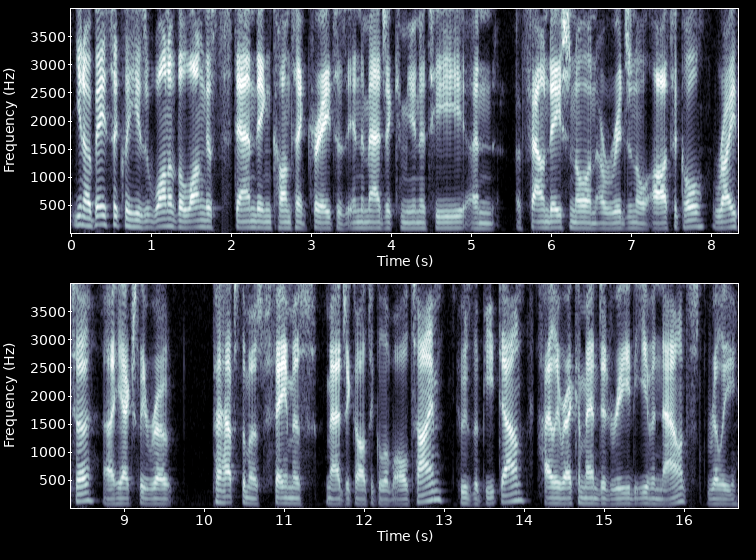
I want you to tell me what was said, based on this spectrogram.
You know, basically, he's one of the longest standing content creators in the magic community and a foundational and original article writer. Uh, he actually wrote perhaps the most famous magic article of all time, Who's the Beatdown? Highly recommended read even now. It's really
